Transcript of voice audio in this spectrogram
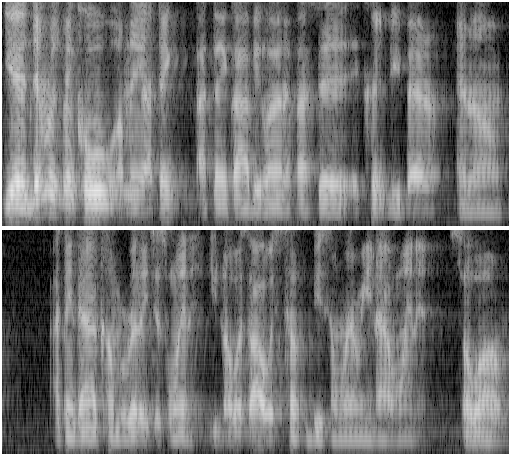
Yeah, Denver's been cool. I mean, I think I think I'd be lying if I said it couldn't be better. And um, I think that'll come really just winning. You know, it's always tough to be somewhere when you're not winning. So, um,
